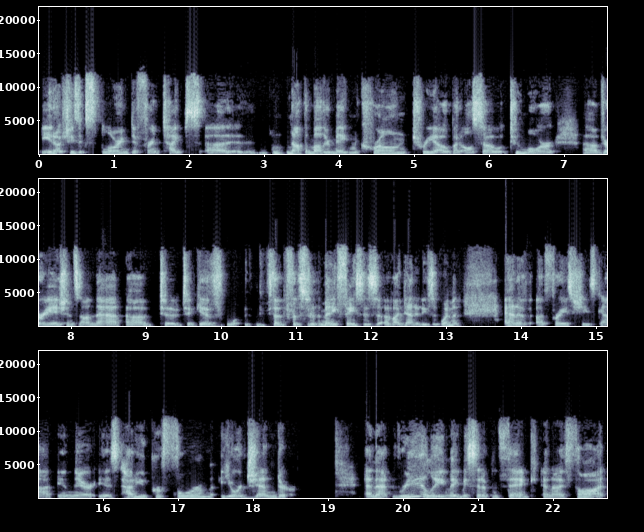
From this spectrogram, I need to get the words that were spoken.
you know, she's exploring different types, uh, not the mother maiden crone trio, but also two more uh, variations on that uh, to, to give for, for the sort of the many faces of identities of women. And a, a phrase she's got in there is how do you perform your gender? And that really made me sit up and think. And I thought,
